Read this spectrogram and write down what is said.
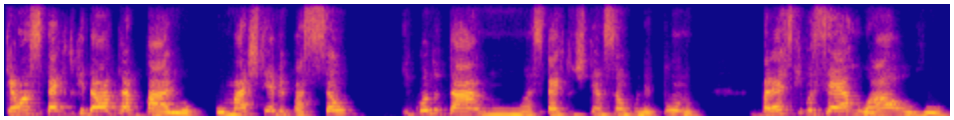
que é um aspecto que dá um atrapalho. O Marte tem a ver com ação, e quando está num aspecto de tensão com Netuno, parece que você erra o alvo,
